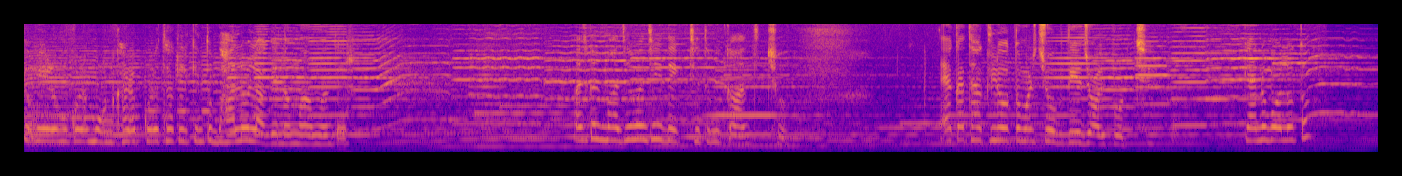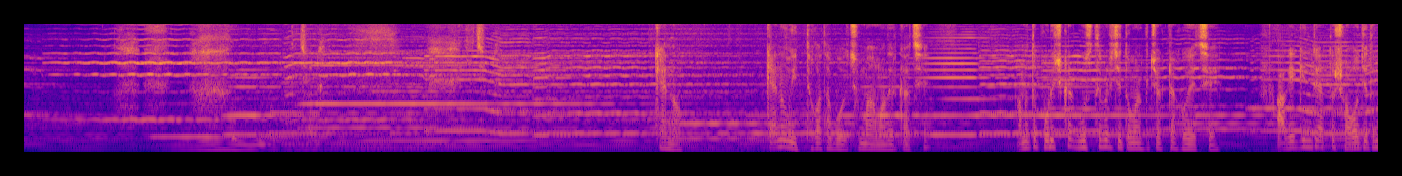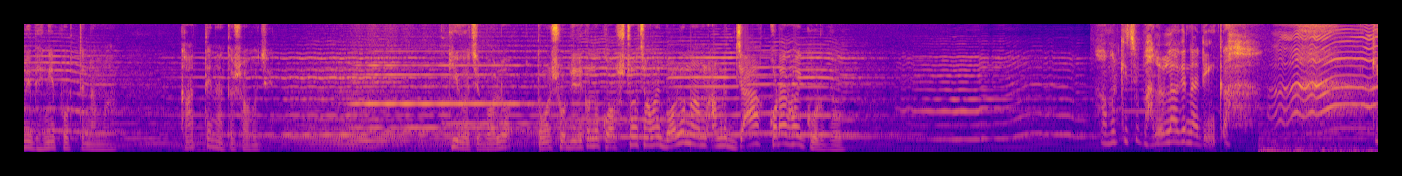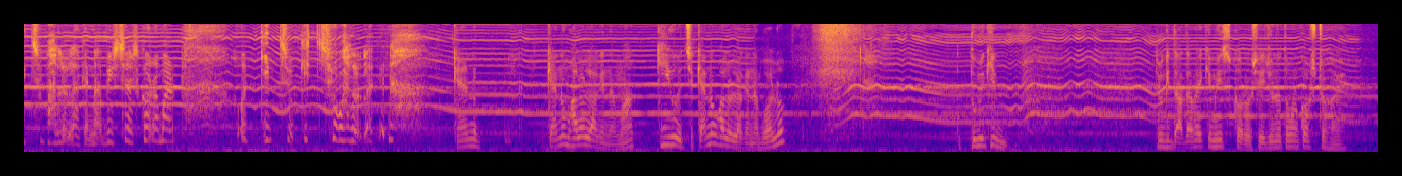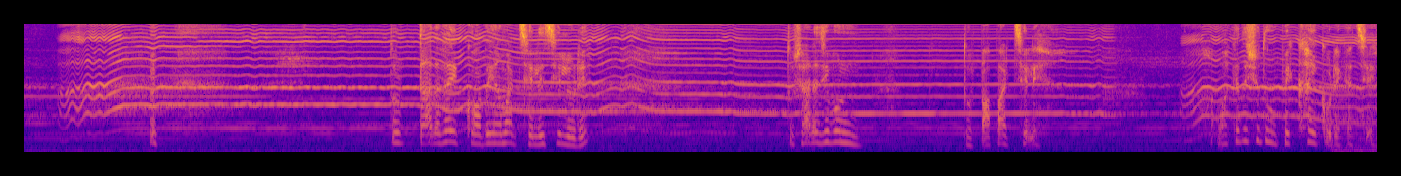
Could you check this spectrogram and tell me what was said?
তুমি এরকম করে মন খারাপ করে থাকলে কিন্তু ভালো লাগে না মা আমাদের। আজকাল মাঝে মাঝেই দেখছি তুমি কাঁদছো। একা থাকলেও তোমার চোখ দিয়ে জল পড়ছে। কেন বলো তো? কেন? কেন মিথ্যে কথা বলছো মা আমাদের কাছে? আমরা তো পরিষ্কার বুঝতে পেরেছি তোমার কিছু একটা হয়েছে। আগে কিন্তু এত সহজে তুমি ভেঙে পড়তে না মা। কাঁদতে না এত সহজে। কি হয়েছে বলো? তোমার শরীরে কোনো কষ্ট আছে? আমায় বলো না আমরা যা করার হয় করব। আমার কিছু ভালো লাগে না রিঙ্কা। কিচ্ছু ভালো লাগে না বিশ্বাস কর আমার আমার কিচ্ছু কিচ্ছু ভালো লাগে না। কেন কেন ভালো লাগে না মা? কি হয়েছে? কেন ভালো লাগে না বলো? তুমি কি তুমি কি দাদা ভাইকে মিস করো? সেই জন্য তোমার কষ্ট হয়। তোর দাদাভাই কবে আমার ছেলে ছিল রে? তো সারা জীবন তোর পাপার ছেলে। আমাকে তো শুধু উপেক্ষাই করে গেছে।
